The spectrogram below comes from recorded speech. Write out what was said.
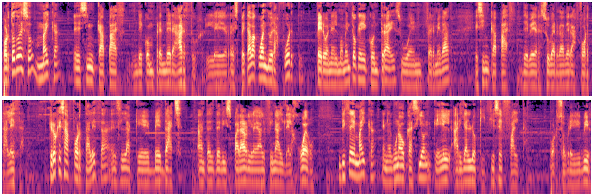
Por todo eso, Maika es incapaz de comprender a Arthur. Le respetaba cuando era fuerte, pero en el momento que contrae su enfermedad es incapaz de ver su verdadera fortaleza. Creo que esa fortaleza es la que ve Dutch antes de dispararle al final del juego. Dice Maika en alguna ocasión que él haría lo que hiciese falta por sobrevivir.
